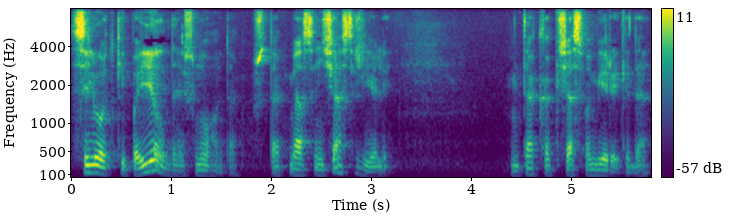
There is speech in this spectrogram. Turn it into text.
селедки поел, знаешь, много так, что так мясо не часто ели. Не так, как сейчас в Америке, да.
